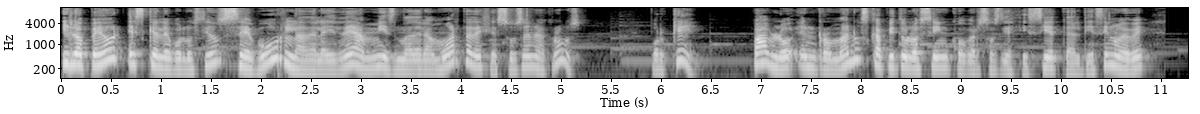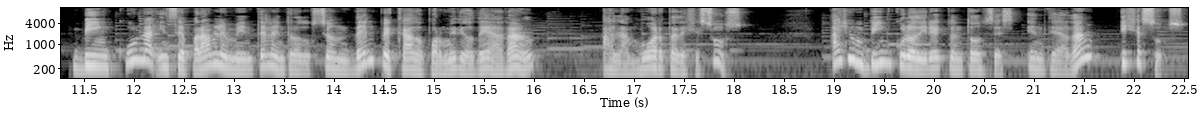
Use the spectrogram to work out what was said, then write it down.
Y lo peor es que la evolución se burla de la idea misma de la muerte de Jesús en la cruz. ¿Por qué? Pablo en Romanos capítulo 5 versos 17 al 19 vincula inseparablemente la introducción del pecado por medio de Adán a la muerte de Jesús. Hay un vínculo directo entonces entre Adán y Jesús.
